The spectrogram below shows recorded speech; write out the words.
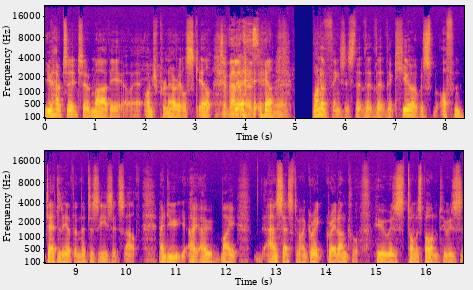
you have to, to admire the uh, entrepreneurial skill. Developers. yeah. One of the things is that the, the, the cure was often deadlier than the disease itself. And you, I, I, my ancestor, my great great uncle, who was Thomas Bond, who was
